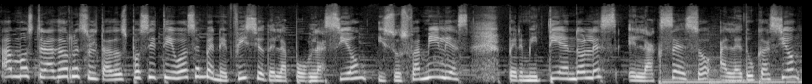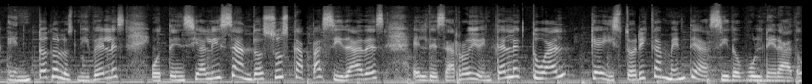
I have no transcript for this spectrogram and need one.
ha mostrado resultados positivos en beneficio de la población y sus familias, permitiéndoles el acceso a la educación en todos los niveles, potencializando sus capacidades, el desarrollo intelectual que históricamente ha sido vulnerado,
